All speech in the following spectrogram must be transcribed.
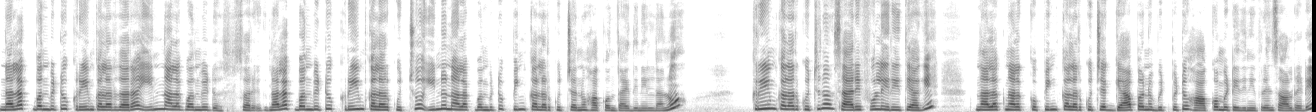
ನಾಲ್ಕು ಬಂದುಬಿಟ್ಟು ಕ್ರೀಮ್ ಕಲರ್ ದಾರ ಇನ್ನು ನಾಲ್ಕು ಬಂದುಬಿಟ್ಟು ಸಾರಿ ನಾಲ್ಕು ಬಂದುಬಿಟ್ಟು ಕ್ರೀಮ್ ಕಲರ್ ಕುಚ್ಚು, ಇನ್ನು ನಾಲ್ಕು ಬಂದುಬಿಟ್ಟು ಪಿಂಕ್ ಕಲರ್ ಕುಚ್ಚನ್ನು ಹಾಕ್ಕೊತಾ ಇದ್ದೀನಿ ಇಲ್ಲಿ ನಾನು. ಕ್ರೀಮ್ ಕಲರ್ ಕುಚ್ಚು ನಾನು ಸ್ಯಾರಿ ಫುಲ್ ಈ ರೀತಿಯಾಗಿ ನಾಲ್ಕು ನಾಲ್ಕು ಪಿಂಕ್ ಕಲರ್ ಕುಚ್ಚೆ ಗ್ಯಾಪನ್ನು ಬಿಟ್ಬಿಟ್ಟು ಹಾಕ್ಕೊಂಬಿಟ್ಟಿದ್ದೀನಿ ಫ್ರೆಂಡ್ಸ್ ಆಲ್ರೆಡಿ.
